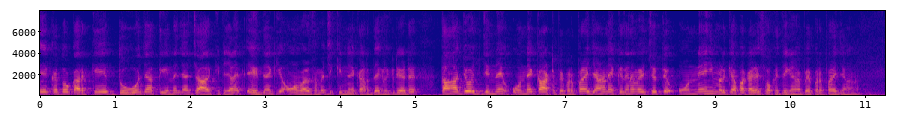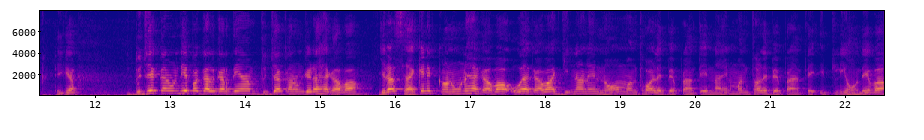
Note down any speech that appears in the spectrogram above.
ਇੱਕ ਤੋਂ ਕਰਕੇ 2 ਜਾਂ 3 ਜਾਂ 4 ਕੀਤੇ ਜਾਣ, ਦੇਖਦੇ ਹਾਂ ਕਿ ਆਉਣ ਵਾਲੇ ਸਮੇਂ 'ਚ ਕਿੰਨੇ ਕਰਦੇ ਆ ਕਲਿੱਕ ਡੇਟ ਤਾਂ ਜੋ ਜਿੰਨੇ ਉਹਨੇ ਘੱਟ ਪੇਪਰ ਭਰੇ ਜਾਣ ਇੱਕ ਦਿਨ ਵਿੱਚ ਤੇ ਉਹਨੇ ਹੀ ਮਿਲ ਕੇ ਆਪਾਂ ਕਹਿੰਦੇ ਸੌਖੇ ਤਰੀਕੇ ਨਾਲ ਪੇਪਰ ਭਰੇ ਜਾਣ। ਠੀਕ ਆ? ਦੂਜੇ ਕਾਨੂੰਨ ਦੀ ਆਪਾਂ ਗੱਲ ਕਰਦੇ ਹਾਂ ਦੂਜਾ ਕਾਨੂੰਨ ਜਿਹੜਾ ਹੈਗਾ ਵਾ, ਜਿਹੜਾ ਸੈਕਿੰਡ ਕਾਨੂੰਨ ਹੈਗਾ ਵਾ, ਉਹ ਹੈਗਾ ਵਾ ਜਿਨ੍ਹਾਂ ਨੇ 9 ਮੰਥ ਵਾਲੇ ਪੇਪਰਾਂ ਤੇ 9 ਮੰਥ ਵਾਲੇ ਪੇਪਰਾਂ ਤੇ ਇਟਲੀ ਆਉਂਦੇ ਵਾ।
